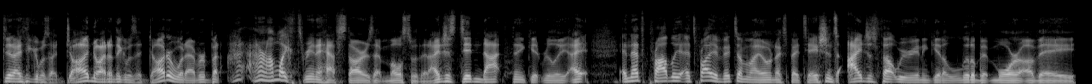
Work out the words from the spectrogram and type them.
did I think it was a dud? No, I don't think it was a dud or whatever. But I, I, don't know. I'm like three and a half stars at most with it. I just did not think it really. I and that's probably it's probably a victim of my own expectations. I just felt we were going to get a little bit more of a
